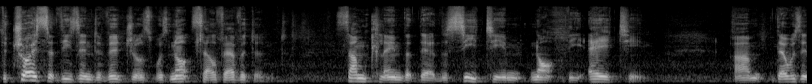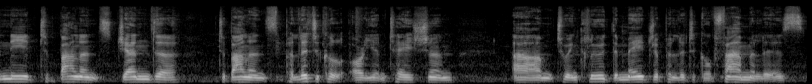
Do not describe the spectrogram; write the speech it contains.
The choice of these individuals was not self evident. Some claim that they're the C team, not the A team. Um, there was a need to balance gender, to balance political orientation, um, to include the major political families.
